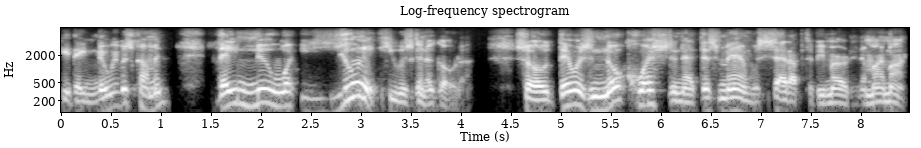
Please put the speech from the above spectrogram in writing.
he, they knew he was coming. They knew what unit he was going to go to. So there was no question that this man was set up to be murdered in my mind.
